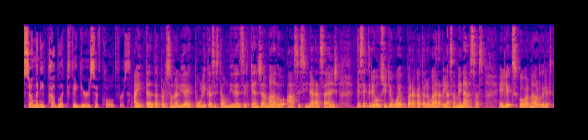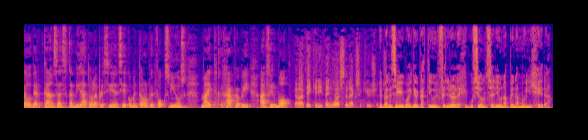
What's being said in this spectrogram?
So many public figures have called for Assange. Hay tantas personalidades públicas estadounidenses que han llamado a asesinar a Assange que se creó un sitio web para catalogar las amenazas. El ex gobernador del estado de Arkansas, candidato a la presidencia y comentador de Fox News, Mike Huckabee, afirmó Me parece que cualquier castigo inferior a la ejecución sería una pena muy ligera.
